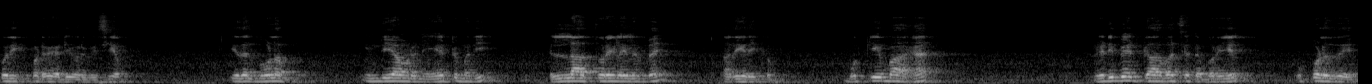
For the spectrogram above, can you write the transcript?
பொதிக்கப்பட வேண்டிய ஒரு விஷயம். இதன் மூலம் இந்தியாவுடன் ஏற்றுமதி எல்லா துறைகளிலுமே அதிகரிக்கும். முக்கியமாக ரெடிமேட் கார்மெண்ட்ஸ் என்ற முறையில் இப்பொழுது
